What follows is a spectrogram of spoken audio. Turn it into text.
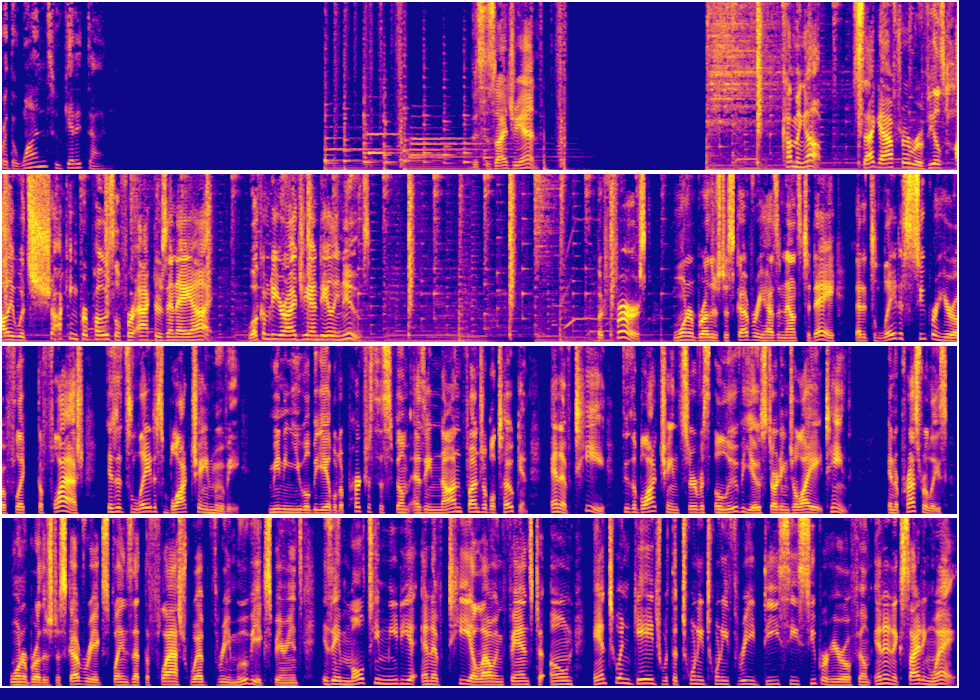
for the ones who get it done. This is IGN. Coming up, SAG AFTRA reveals Hollywood's shocking proposal for actors and AI. Welcome to your IGN Daily News. But first, Warner Brothers Discovery has announced today that its latest superhero flick, The Flash, is its latest blockchain movie, meaning you will be able to purchase this film as a non fungible token, NFT, through the blockchain service Eluvio starting July 18th. In a press release, Warner Brothers Discovery explains that the Flash Web3 movie experience is a multimedia NFT allowing fans to own and to engage with the 2023 DC superhero film in an exciting way.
